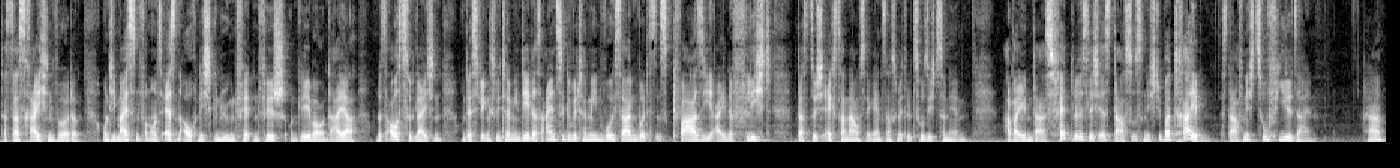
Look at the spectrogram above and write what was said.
dass das reichen würde. Und die meisten von uns essen auch nicht genügend fetten Fisch und Leber und Eier, um das auszugleichen. Und deswegen ist Vitamin D das einzige Vitamin, wo ich sagen würde, es ist quasi eine Pflicht, das durch extra Nahrungsergänzungsmittel zu sich zu nehmen. Aber eben da es fettlöslich ist, darfst du es nicht übertreiben. Es darf nicht zu viel sein. Ja?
